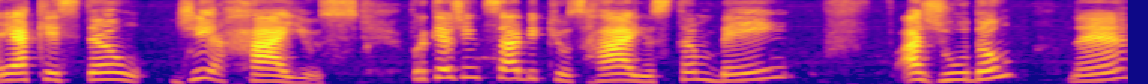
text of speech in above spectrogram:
é a questão de raios, porque a gente sabe que os raios também ajudam, né,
